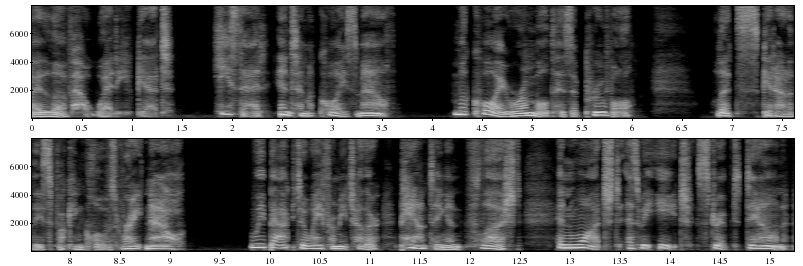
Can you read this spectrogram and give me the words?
I love how wet you get, he said into McCoy's mouth. McCoy rumbled his approval. Let's get out of these fucking clothes right now. We backed away from each other, panting and flushed, and watched as we each stripped down.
